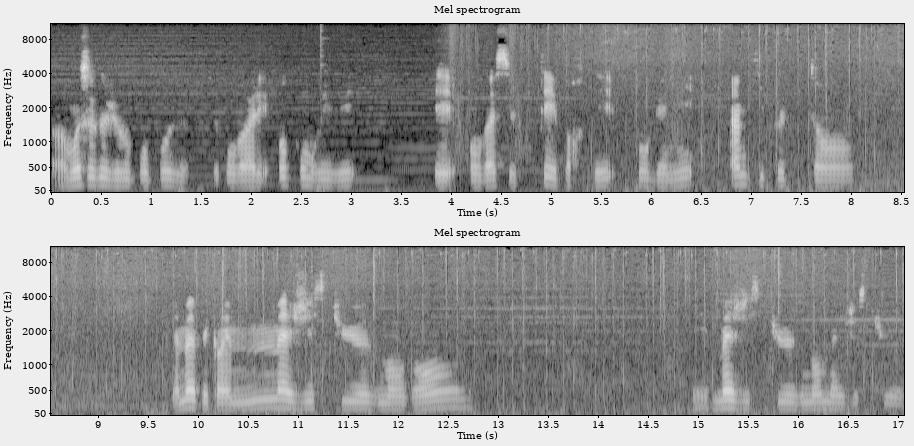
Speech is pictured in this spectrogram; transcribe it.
Alors moi ce que je vous propose, c'est qu'on va aller au pont brisé et on va se téléporter pour gagner un petit peu de temps. La map est quand même majestueusement grande. Et majestueusement majestueuse.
